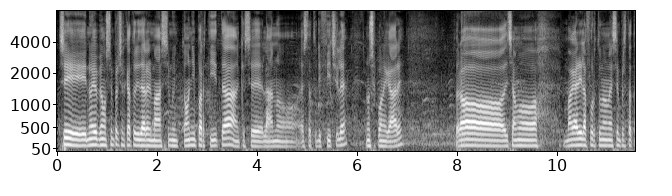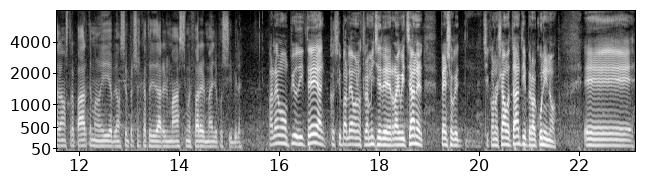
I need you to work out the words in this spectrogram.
Sì, noi abbiamo sempre cercato di dare il massimo in ogni partita, anche se l'anno è stato difficile, non si può negare, però diciamo magari la fortuna non è sempre stata dalla nostra parte, ma noi abbiamo sempre cercato di dare il massimo e fare il meglio possibile. Parliamo più di te, così parliamo ai nostri amici del Rugby Channel, penso che ci conosciamo tanti, però alcuni no. E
